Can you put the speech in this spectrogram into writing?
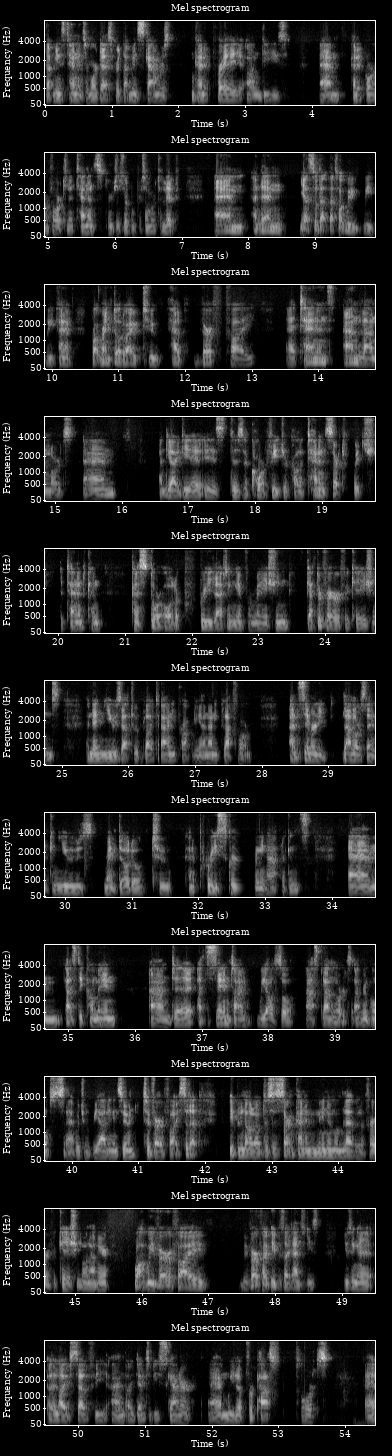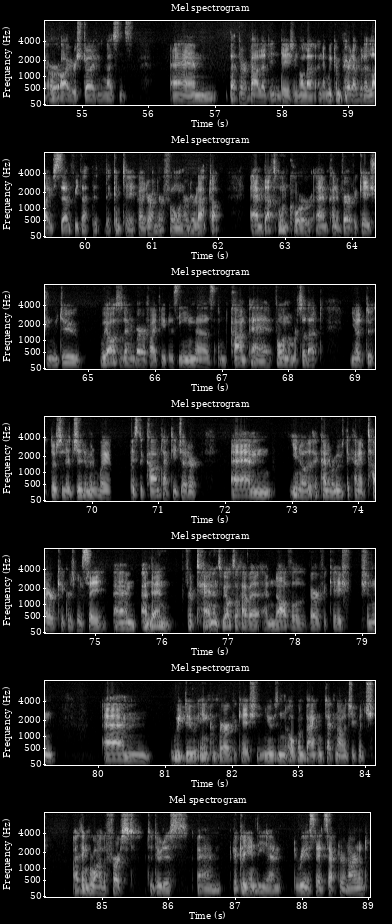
That means tenants are more desperate. That means scammers can kind of prey on these um, kind of poor, unfortunate tenants. They're just looking for somewhere to live. Um, and then, yeah, so that, that's what we, we, we kind of brought Rent Dodo out to help verify uh, tenants and landlords. Um, and the idea is there's a core feature called a TenantCert, which the tenant can kind of store all their pre-letting information, get their verifications, and then use that to apply to any property on any platform. And similarly, landlords then can use Rent Dodo to kind of pre-screen applicants um, as they come in. And uh, at the same time, we also ask landlords and room hosts, uh, which we'll be adding in soon, to verify so that people know that there's a certain kind of minimum level of verification going on here. What we verify, we verify people's identities using a, a live selfie and identity scanner, and we look for passports uh, or Irish driving license, um, that they're valid in date and all that. And then we compare that with a live selfie that they, they can take either on their phone or their laptop. And um, that's one core um, kind of verification we do. We also then verify people's emails and con- uh, phone numbers so that you know th- there's a legitimate ways to contact each other. Um, you know, it kind of removes the kind of tire kickers, we'll say. Um, and then for tenants, we also have a, a novel verification um, we do income verification using open banking technology, which I think we're one of the first to do this, um, particularly in the, um, the, real estate sector in Ireland.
